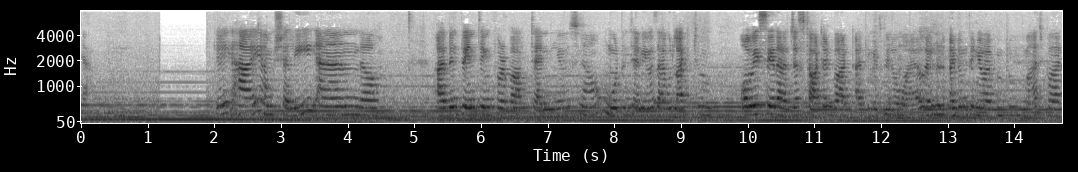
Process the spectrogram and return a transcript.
Yeah. Okay, hi, I'm Shelly, and uh, I've been painting for about 10 years now, more than 10 years. I would like to always say that I've just started, but I think it's been a while, and I don't think I've improved much. But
